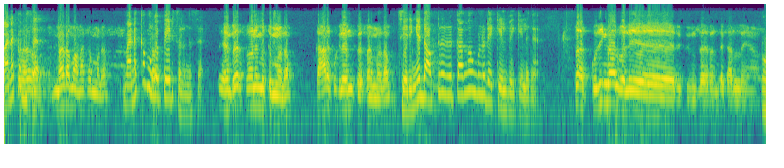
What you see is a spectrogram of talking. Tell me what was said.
வணக்கம் சார். மேடம் வணக்கம் மேடம். வணக்கம் உங்க பேர் சொல்லுங்க சார். என் பேர் சோனிமுத்து மேடம். காரைக்குடியில இருந்து பேசுறேன் மேடம். சரிங்க டாக்டர் இருக்காங்க. உங்களுடைய கேள்வி கேளுங்க. சார் குதிங்கால் வலி இருக்குங்க சார் அந்த கால்லையும் ஓ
